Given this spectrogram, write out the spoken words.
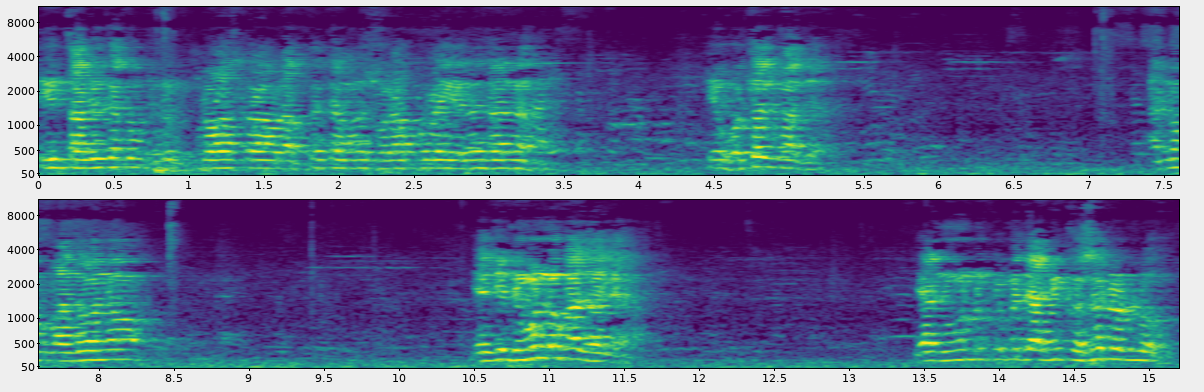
तीन तालुक्यातून प्रवास करावा लागतो त्यामुळे सोलापूरला येणं जाणं हे होतंच माझं. आणि मग बांधवांनो या निवडणुका झाल्या. या निवडणुकीमध्ये आम्ही कसं लढलो?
